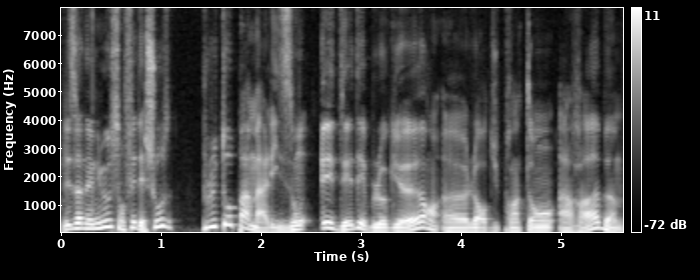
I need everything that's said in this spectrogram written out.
les Anonymous ont fait des choses plutôt pas mal. Ils ont aidé des blogueurs euh, lors du printemps arabe.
